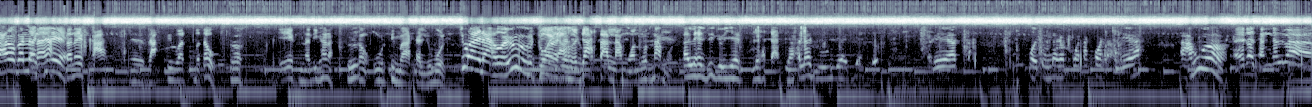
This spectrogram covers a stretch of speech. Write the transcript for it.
ગાળો કરી તને તને ખાસ રાખતી વાત બતાવું? એક નદી છે ને તો ઉડતી માથેલી બોલ. ચોય ના હોય એવું ના હોય. જા તાલ ના મોન મોન ના મોન. અલેજી જોઈએ. લે તાર હાલા જોઈએ. અરે આ કોઈ તમને કોટા કોટા લે આવું એ તો જંગલમાં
